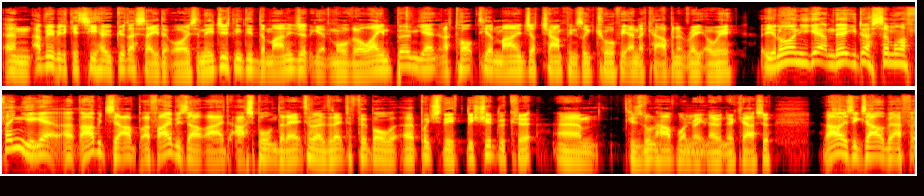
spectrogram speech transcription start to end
and everybody could see how good a side it was, and they just needed the manager to get them over the line. Boom, you enter a top tier manager, Champions League trophy in the cabinet right away. You know, and you get them there, you do a similar thing. You get, I, I would say, if I was a, a, a sporting director or a director of football, uh, which they, they should recruit, um, because they don't have one right now at Newcastle. That was exactly. If I,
